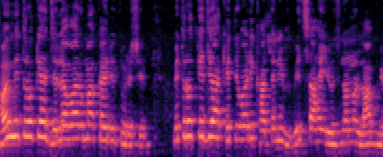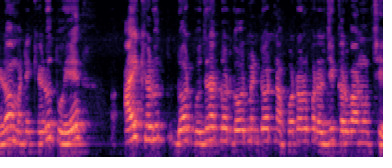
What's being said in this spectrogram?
હવે મિત્રો કે આ જિલ્લાવારમાં કઈ રીતનું રહેશે? મિત્રો કે જે આ ખેતીવાડી ખાતાની વિવિધ સહાય યોજનાનો લાભ મેળવવા માટે ખેડૂતોએ I Khedut dot Gujarat dot government ડોટના પોર્ટલ ઉપર અરજી કરવાનું છે.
